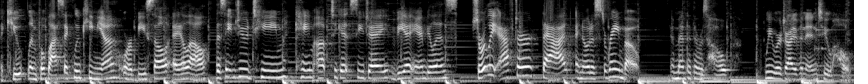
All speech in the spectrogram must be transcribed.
acute lymphoblastic leukemia or B cell ALL. The St. Jude team came up to get CJ via ambulance. Shortly after that, I noticed a rainbow. It meant that there was hope. We were driving into hope.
